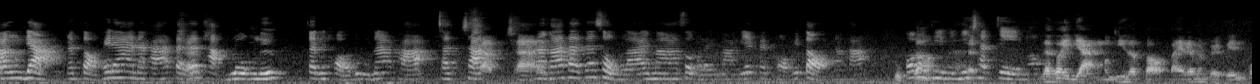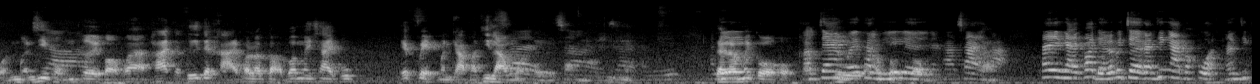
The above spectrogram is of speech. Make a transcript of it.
บางอย่างกันตอบให้ได้นะคะ แต่ถ้าถามลงลึกกันขอดูหน้าพระชัดครับใช่ๆนะคะถ้าถ้าส่งไลน์มาส่งอะไรมาเนี่ยกันขอไม่ตอบนะคะถูกเพราะต้บาองงทีมันไม่ชัดเจนเนาะแล้วก็อีกอย่างบางทีเราตอบไปแล้วมันไปเป็นผลเหมือนที่ใช่ผมเคยบอกว่าพระจะซื้อจะขายพอเราตอบว่าไม่ใช่ปุ๊บเอฟเฟกต์มันกลับมาที่เราหมดใช่เลยใช่ใช่อันนี้อัน แต่นี้เราไม่โกหกคบเราแจ้งไว้ทางนี้เลยนะคะ ใช่รับค่ะ ถ้ายังไงก็เดี๋ยวเราไปเจอกันที่งานประกวดครั้งที่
